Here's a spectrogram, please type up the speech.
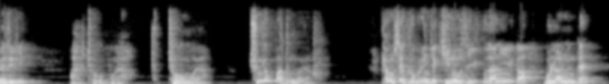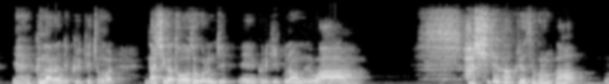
애들이, 아, 저거 뭐야? 저거 뭐야? 충격받은 거예요. 평소에 그분이 이제 긴 옷을 입고 다니니까 몰랐는데, 예, 그날은 이제 그렇게 정말 날씨가 더워서 그런지, 예, 그렇게 입고 나왔는데, 와. 아, 시대가 그래서 그런가? 예,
